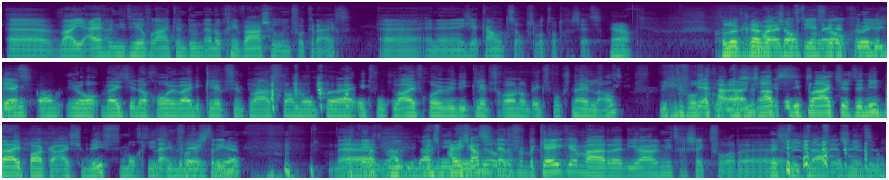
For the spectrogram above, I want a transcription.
eh, waar je eigenlijk niet heel veel aan kunt doen. En ook geen waarschuwing voor krijgt. En ineens je account op slot wordt gezet. Ja. Gelukkig Ja, hebben wij dan die wel redacteur die denkt van, joh, weet je, dan gooien wij die clips in plaats van op eh, Xbox Live, gooien we die clips gewoon op Xbox Nederland. Wiki volgt Ja, ook Eh, online. precies. laten we die plaatjes er niet bij pakken, alsjeblieft, mocht je het Nee, je voor de bedenken. Nee, Eh, ik had ze net even bekeken, maar eh, die waren niet geschikt voor. eh, Precies, laten we het niet doen.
